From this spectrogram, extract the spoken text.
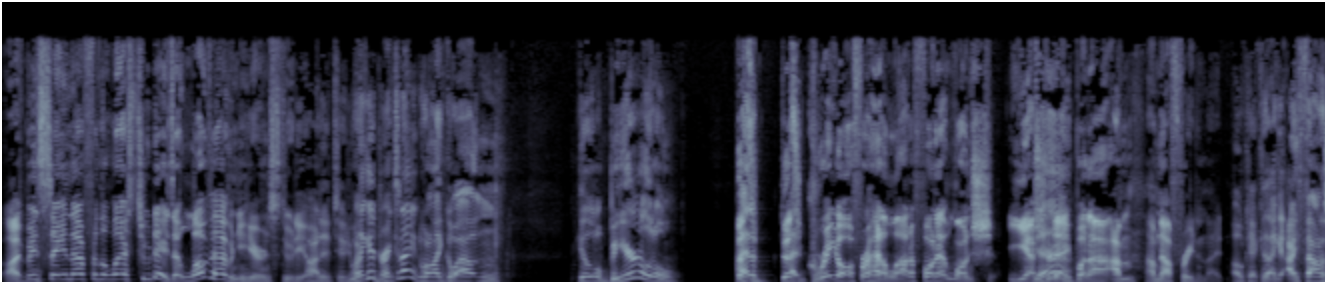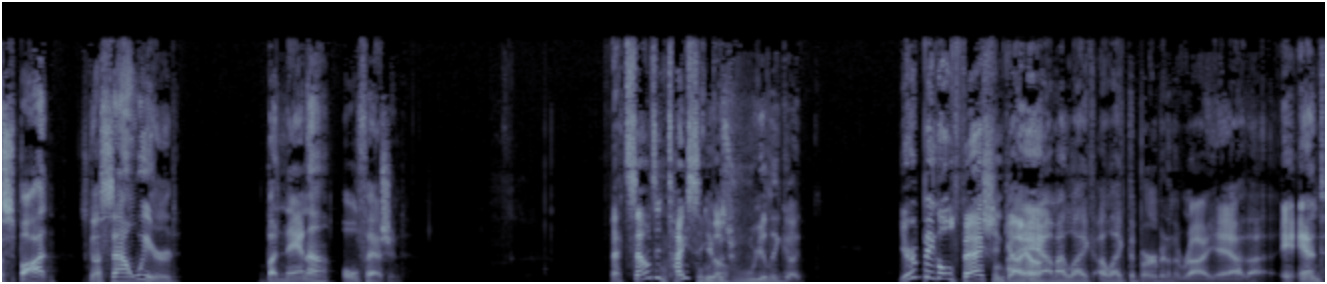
I've been saying that for the last two days. I love having you here in studio. I do too. Do you want to get a drink tonight? Do you want to like go out and get a little beer? A little. That's, had a, that's a great offer. I had a lot of fun at lunch yesterday, Yeah. but uh, I'm I'm not free tonight. Okay, because I, I found a spot. It's going to sound weird. Banana old fashioned. That sounds enticing. It though. was really good. You're a big old fashioned guy. I am. I like I like the bourbon and the rye. Yeah, uh, and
